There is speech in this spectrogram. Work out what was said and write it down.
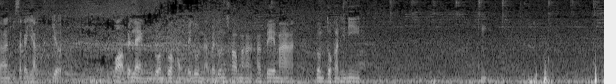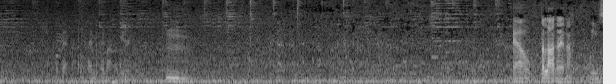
ร้านอิสกายะเยอะ เหมาะเป็นแหล่งรวมตัวของวัยรุ่นอะวัยรุ่นชอบมาคาเฟ่มารวมตัวกันที่นี่ อืม แล้วตลาดอะไรนะ 宁夏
